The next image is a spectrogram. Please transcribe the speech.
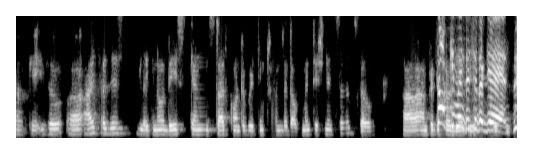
Okay, so uh, I suggest like you know they can start contributing from the documentation itself. So uh, I'm pretty sure. Documentation able again.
